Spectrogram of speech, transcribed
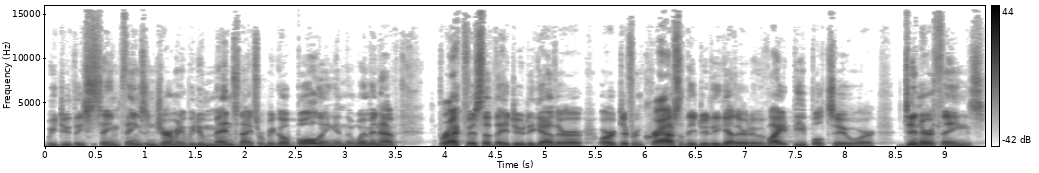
we do these same things in Germany. We do men's nights where we go bowling and the women have breakfast that they do together or, or, different crafts that they do together to invite people to or dinner things.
